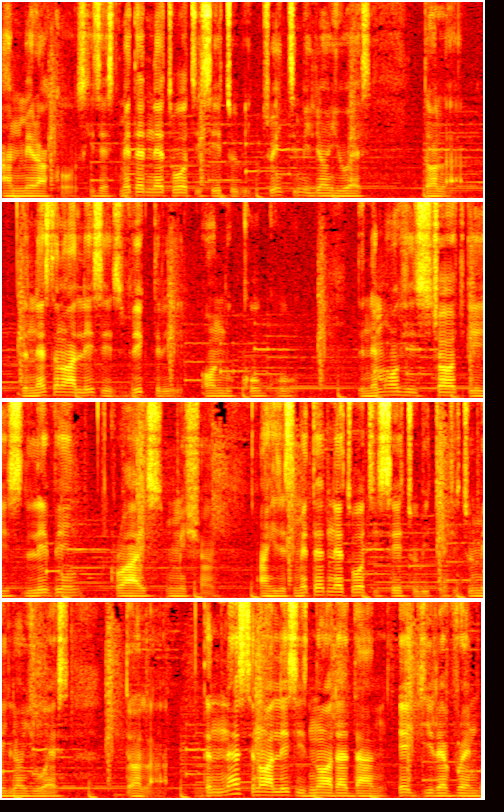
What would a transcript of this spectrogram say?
and miracles. His estimated net worth is said to be 20 million US dollar. The next on our list is Victory Onukogu. The name of his church is Living Christ Mission, and his estimated net worth is said to be 22 million US dollar. The next on our list is no other than AG Reverend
